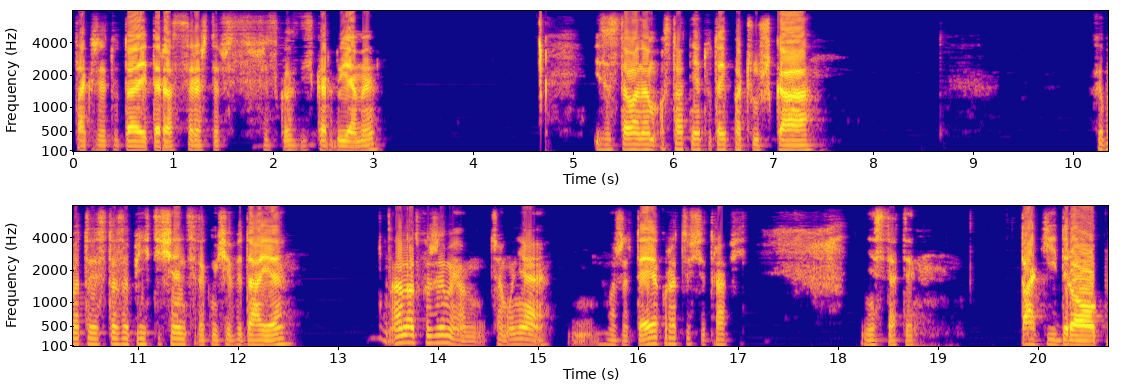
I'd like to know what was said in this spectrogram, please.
Także tutaj teraz resztę wsz- wszystko zdiskardujemy. I została nam ostatnia tutaj paczuszka. Chyba to jest ta za 5000, tak mi się wydaje. No, ale otworzymy ją, czemu nie? Może w tej akurat coś się trafi. Niestety. Taki drop.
